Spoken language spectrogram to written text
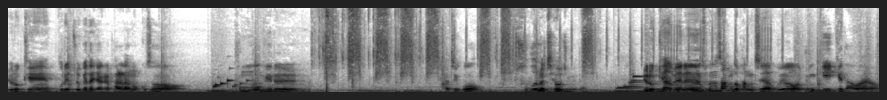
이렇게 뿌리 쪽에다 약을 발라놓고서 분무기를 가지고 수분을 채워줍니다. 이렇게 하면은 손상도 방지하고요. 윤기 있게 나와요.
